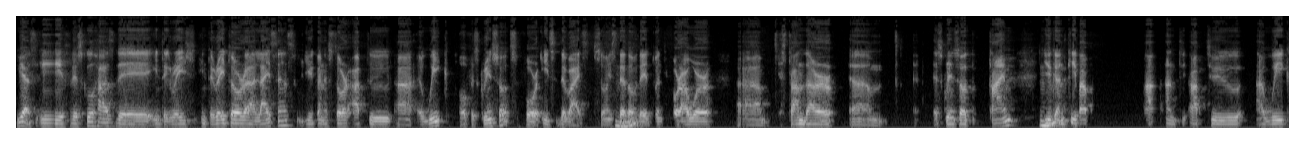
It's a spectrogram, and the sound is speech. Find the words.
Yes, if the school has the integration integrator uh, license, you can store up to uh, a week of screenshots for each device. So instead mm -hmm. of the 24-hour um, standard um, screenshot time, mm -hmm. you mm-hmm. can keep up and up to a week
